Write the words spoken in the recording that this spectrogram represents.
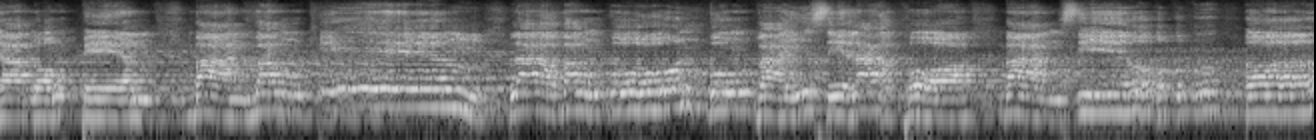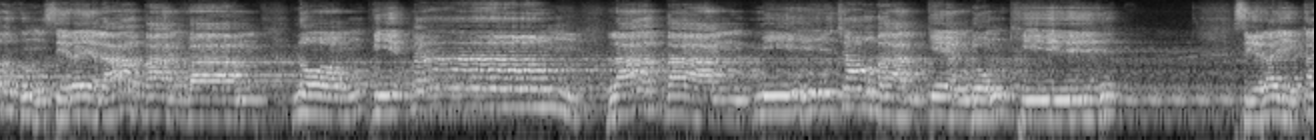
จากน้องเปนบ้านวังเข็มลาบังโกนบุงใบเสละพอบ้านเสียวเออสิได้ละบ้านวามน้องพี่มามละบ้านมีเจ้าบ้านเกียงดง สิได้ไกล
